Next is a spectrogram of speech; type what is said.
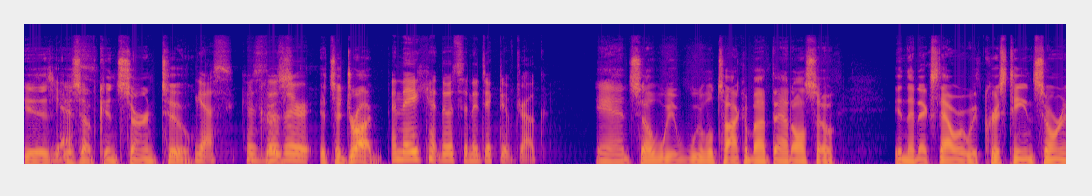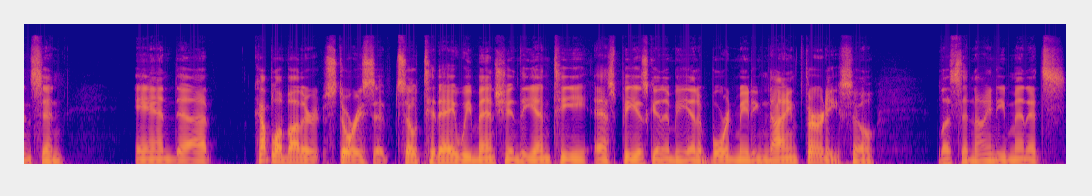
is Yes. is of concern too. Yes, because those are, it's a drug, and they can. It's an addictive drug. and so we we will talk about that also in the next hour with Christine Sorensen, and uh, couple of other stories. Uh, So today we mentioned the NTSB is going to be at a board meeting 9:30, so less than 90 minutes.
